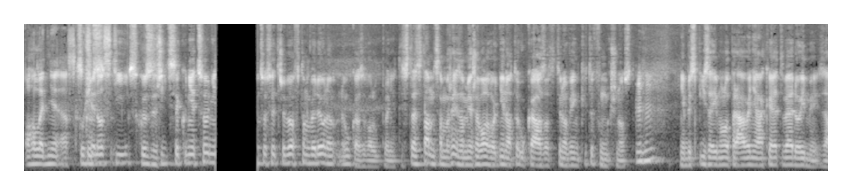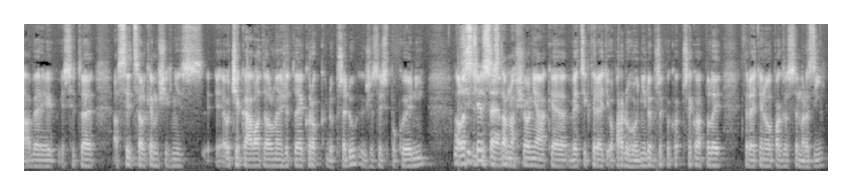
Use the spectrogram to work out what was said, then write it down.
ohledně eh, zkušeností. Zkus, zkus říct jako něco, co si třeba v tom videu ne, neukazoval úplně. Ty jste se tam samozřejmě zaměřoval hodně na to ukázat ty novinky, tu funkčnost. Mhm. Mě by spíš zajímalo právě nějaké tvé dojmy, závěry, jestli to je asi celkem všichni očekávatelné, že to je krok dopředu, takže jsi spokojený. Ale Určitě jestli jsi tam našel nějaké věci, které ti opravdu hodně dobře překva- překvapily, které tě naopak zase mrzí,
